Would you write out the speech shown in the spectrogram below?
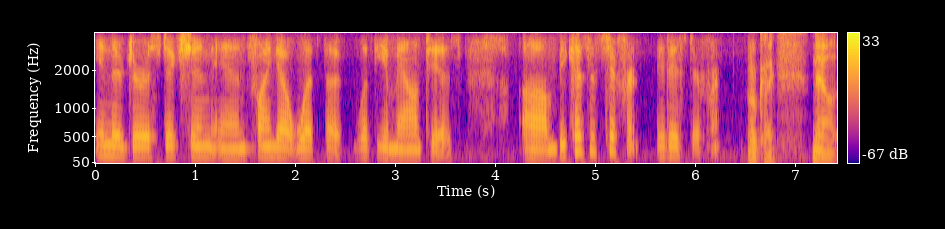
in their jurisdiction and find out what the what the amount is, um, because it's different. It is different. Okay. Now,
